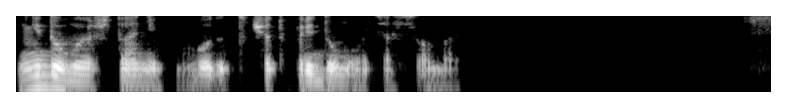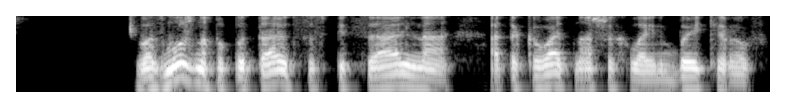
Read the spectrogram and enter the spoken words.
Не думаю, что они будут что-то придумывать особо. Возможно, попытаются специально атаковать наших лайнбекеров,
